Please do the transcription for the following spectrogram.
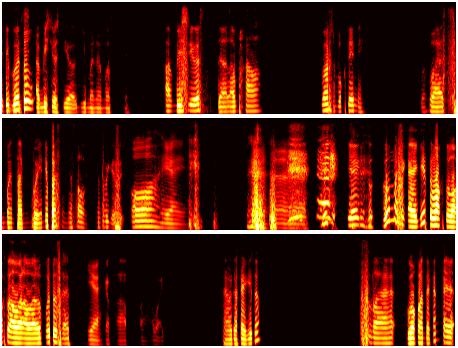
jadi gue tuh ambisius dia gimana maksudnya? ambisius dalam hal gue harus buktiin nih bahwa si mantan gue ini pasti nyesel ngerti gak sih Oh, iya iya. ya gue masih kayak gitu waktu-waktu awal-awal putus kan Iya. Gak apa-apa. Wajar. nah udah kayak gitu setelah gue kontak kan kayak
